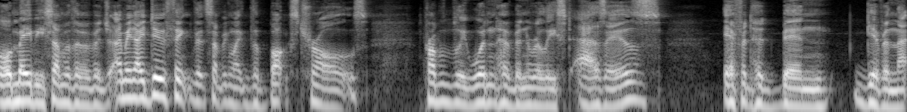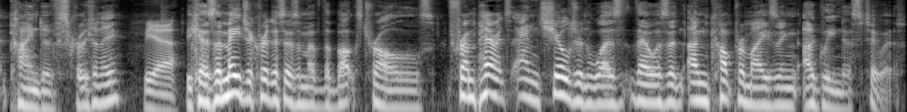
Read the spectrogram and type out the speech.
or maybe some of them have been. I mean, I do think that something like the Box Trolls probably wouldn't have been released as is if it had been given that kind of scrutiny. Yeah, Because a major criticism of the Box Trolls from parents and children was there was an uncompromising ugliness to it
